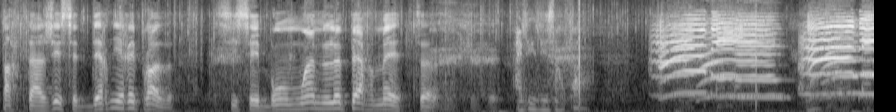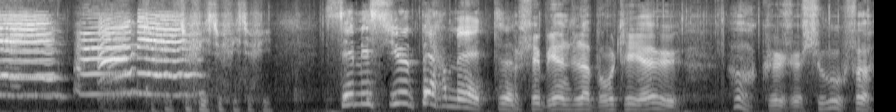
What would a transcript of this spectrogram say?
partager cette dernière épreuve, si ces bons moines le permettent. Allez les enfants, Amen Amen Amen suffit, suffit, suffit. Ces messieurs permettent. C'est bien de la bonté à eux Oh, que je souffre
